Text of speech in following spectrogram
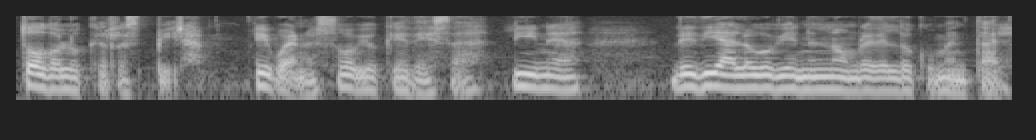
todo lo que respira. Y bueno, es obvio que de esa línea de diálogo viene el nombre del documental.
